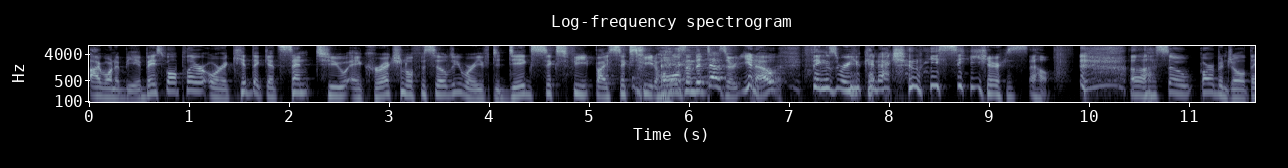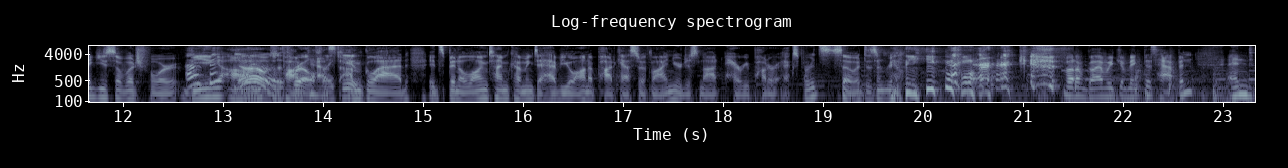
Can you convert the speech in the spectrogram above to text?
I want to be a baseball player or a kid that gets sent to a correctional facility where you have to dig six feet by six feet holes in the desert. You know, things where you can actually see yourself. Uh, so, Barb and Joel, thank you so much for being thank on. No, the podcast. Thank you. I'm glad. It's been a long time coming to have you on a podcast of mine. You're just not Harry Potter experts, so it doesn't really work. but I'm glad we can make this happen. And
